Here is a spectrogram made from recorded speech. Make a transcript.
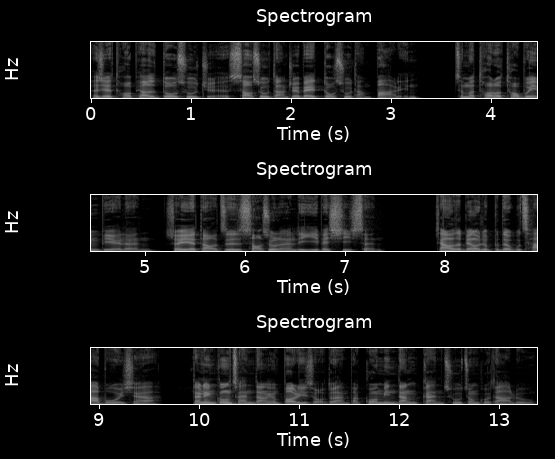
而且投票是多数决，少数党就会被多数党霸凌，怎么投都投不赢别人，所以也导致少数人的利益被牺牲。讲到这边，我就不得不插播一下，当年共产党用暴力手段把国民党赶出中国大陆，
